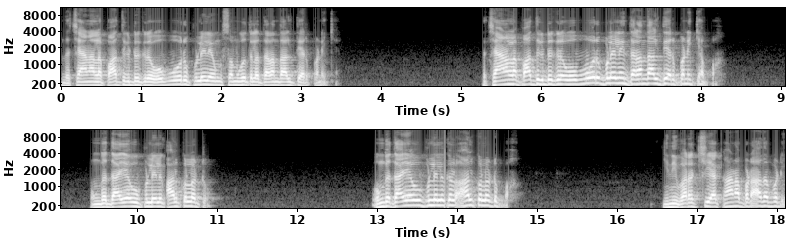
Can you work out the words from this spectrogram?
இந்த சேனலை பார்த்துக்கிட்டு இருக்கிற ஒவ்வொரு பிள்ளைகளையும் உங்கள் சமூகத்தில் திறந்தாழ்த்தி அர்ப்பணிக்க. இந்த சேனலை பார்த்துக்கிட்டு இருக்கிற ஒவ்வொரு பிள்ளைகளையும் திறந்தாழ்த்தி அர்ப்பணிக்கப்பா. உங்கள் தயவு பிள்ளைகளுக்கு ஆட்கொள்ளட்டும் உங்கள் தயவு பிள்ளைகளுக்கு ஆட்கொள்ளட்டும்ப்பா இனி வறட்சியாக காணப்படாதபடி.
